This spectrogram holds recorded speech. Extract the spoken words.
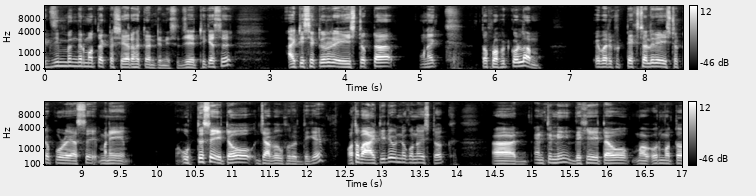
এক্সিম ব্যাংকের মতো একটা শেয়ার হয়তো এন্ট্রি নিছে যে, ঠিক আছে আইটি সেক্টরের এই স্টকটা অনেক তো প্রফিট করলাম। এবার একটু টেক্সটাইলের এই স্টকটা পড়ে আছে মানে উঠতেছে, এটাও যাবে উপরের দিকে। অথবা আইটির অন্য কোনো স্টক। অ্যান্টিনি দেখি এটাও ওর মতো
